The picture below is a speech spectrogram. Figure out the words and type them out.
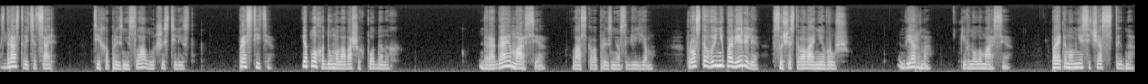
«Здравствуйте, царь!» — тихо произнесла лучший стилист. «Простите, я плохо думала о ваших подданных». «Дорогая Марсия», — ласково произнес Вильям, — «просто вы не поверили в существование вруш». «Верно», — кивнула Марсия, — «поэтому мне сейчас стыдно».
